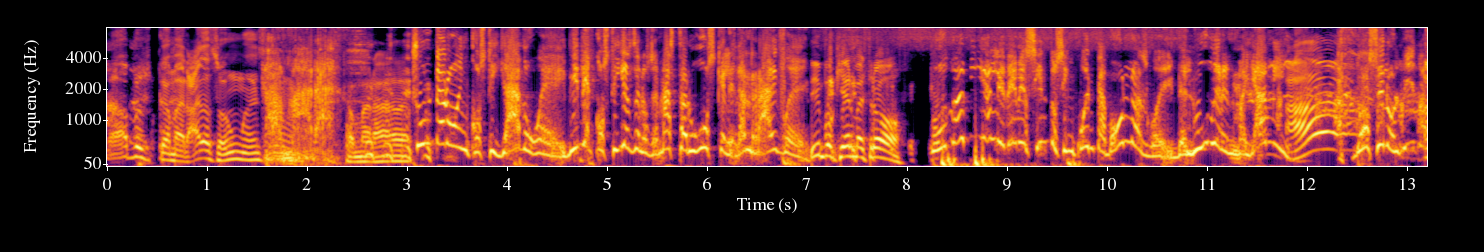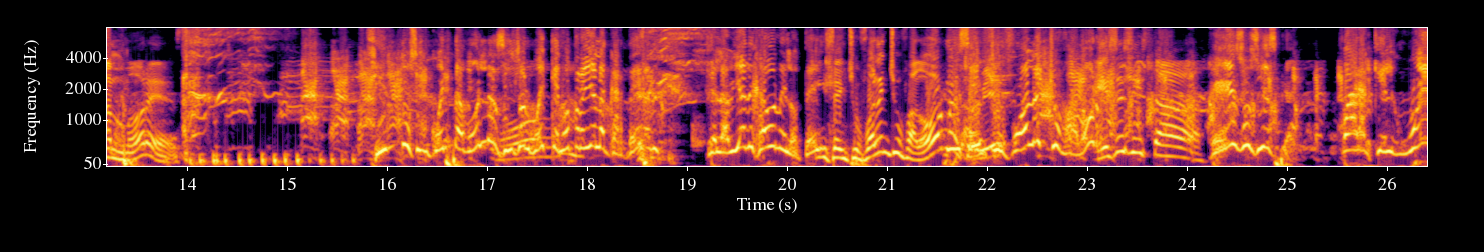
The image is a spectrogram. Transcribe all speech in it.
No, pues camaradas son, maestro. Camaradas. Camaradas. Chúntaro encostillado, güey. Vive a costillas de los demás tarugos que le dan ray, güey. ¿Tipo quién, maestro? Todavía le debe 150 bolas, güey. Del Uber en Miami. Ah. No se lo olvida. Amores. 150 bolas hizo el güey que no traía la cartera, que la había dejado en el hotel. Y se enchufó al enchufador, y Se enchufó al enchufador. Ese sí está. Eso sí es que, para que el güey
